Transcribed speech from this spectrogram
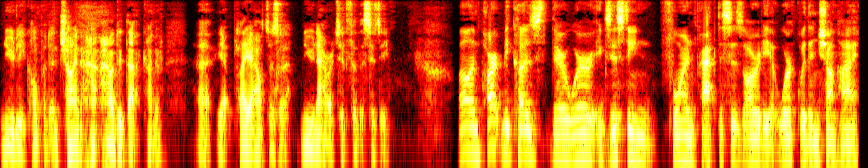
newly competent China. How, how did that kind of uh, yeah play out as a new narrative for the city? Well, in part because there were existing foreign practices already at work within Shanghai.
